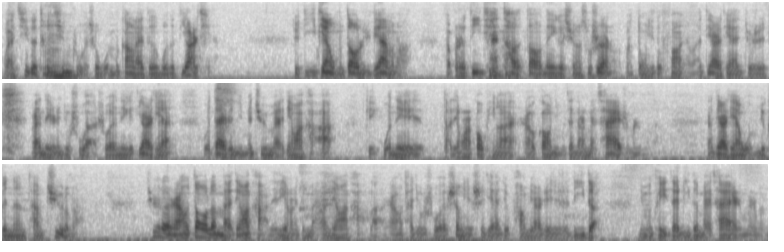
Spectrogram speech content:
我还记得特清楚，是我们刚来德国的第二天，就第一天我们到旅店了嘛，啊不是第一天到到那个学生宿舍呢，把东西都放下，完第二天就是，完那人就说啊说那个第二天我带着你们去买电话卡，给国内打电话报平安，然后告诉你们在哪儿买菜什么什么的。然后第二天我们就跟他他们去了嘛，去了，然后到了买电话卡的地方，就买完电话卡了，然后他就说剩下时间就旁边这就是 Lida，你们可以在 Lida 买菜什么什么的。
